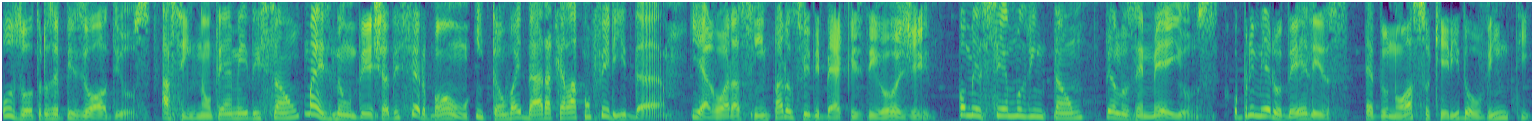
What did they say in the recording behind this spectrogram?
os outros episódios? Assim, não tem a minha edição, mas não deixa de ser bom, então vai dar aquela conferida. E agora sim, para os feedbacks de hoje. Comecemos então pelos e-mails. O primeiro deles é do nosso querido ouvinte,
